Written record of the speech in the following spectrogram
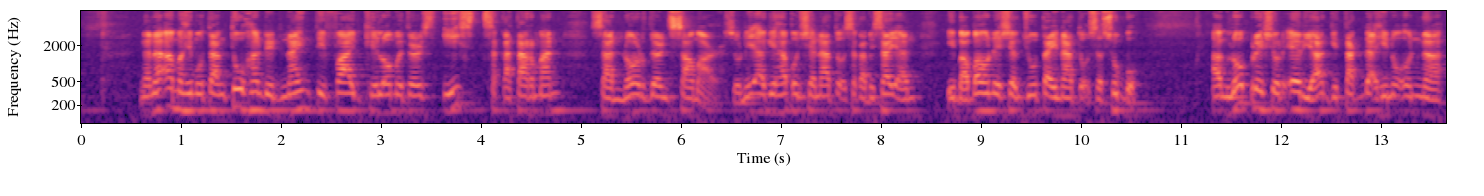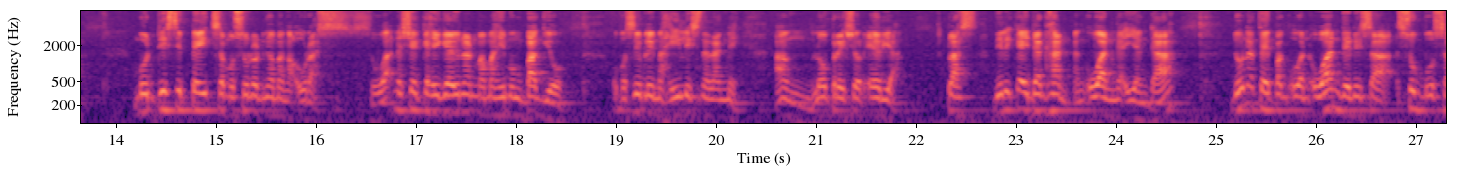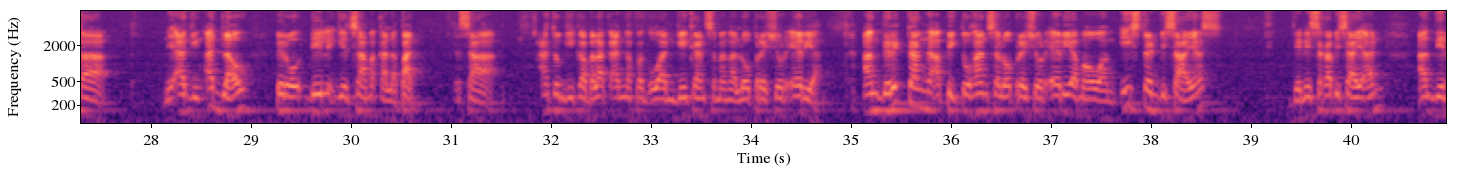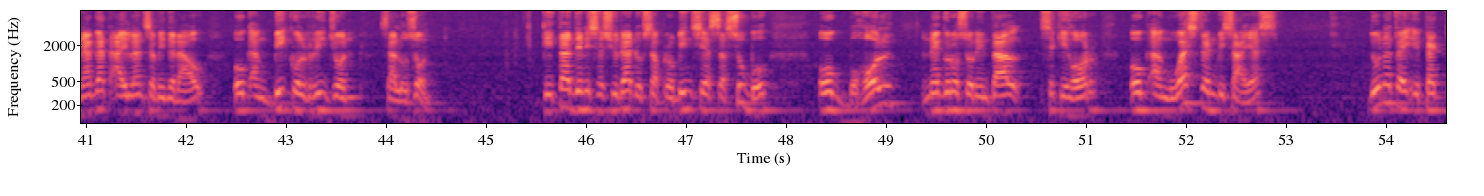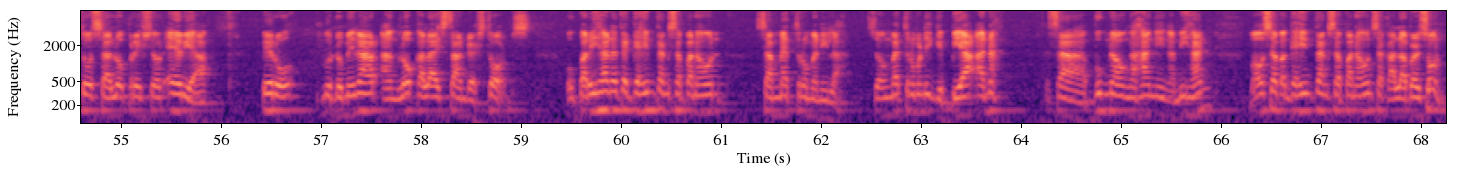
nga naa mahimutang 295 kilometers east sa Katarman sa Northern Samar. So niagi hapon siya nato sa Kabisayan, ibabaw na siya jutay nato sa Subo ang low pressure area gitakda hinuon nga mo dissipate sa mosunod nga mga oras. So wa na siya kahigayonan mamahimong bagyo o posibleng mahilis na lang ni ang low pressure area. Plus dili kay daghan ang uwan nga iyang da Doon na tayo pag-uwan-uwan din sa Sugbo sa niaging adlaw pero dili gyud sa makalapad sa atong gikabalakan nga pag-uwan gikan sa mga low pressure area. Ang direktang naapektuhan sa low pressure area mao ang Eastern Visayas, dinhi sa Kabisayan, ang Dinagat Island sa Mindanao ug ang Bicol region sa Luzon. Kita dinhi sa syudad ug sa probinsya sa Subo ug Bohol, Negros Oriental, Siquijor ug ang Western Visayas doon na tay epekto sa low pressure area pero modominar ang localized thunderstorms. Ug pareha na kahimtang sa panahon sa Metro Manila. So ang Metro Manila gibiyaan na sa bugnaw nga hanging amihan, mausab ang kahintang sa panahon sa Calabarzon.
